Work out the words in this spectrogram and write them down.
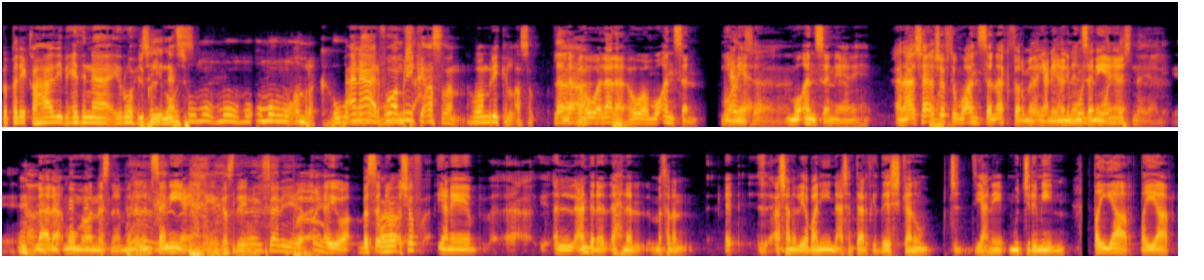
بالطريقة هذه بحيث إنه يروح لكل الناس. هو مو مو مو مو مو امرك هو أنا مو- عارف مو هو. أمريكي أصلا. هو أمريكي الأصل. لا, لا هو لا لا هو مؤنسن. يعني. مؤنسن يعني. أنا شفته مؤنسن أكثر من يعني, من مو- إنسانية يعني. مونسنا يعني. لا لا مو مؤنسنا من الإنسانية يعني قصدي. الانسانيه طيب. أيوه بس إنه شوف يعني ال- عندنا إحنا مثلا عشان اليابانيين عشان تعرف قديش كانوا جد يعني مجرمين. طيار طيار.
